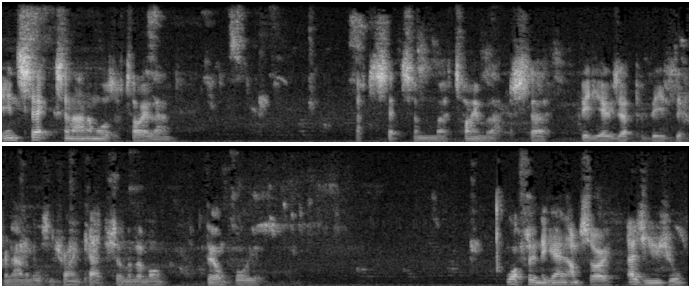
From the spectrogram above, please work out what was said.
Insects and animals of Thailand. I have to set some uh, time-lapse uh, videos up of these different animals and try and catch some of them on film for you. Waffling again, I'm sorry, as usual.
